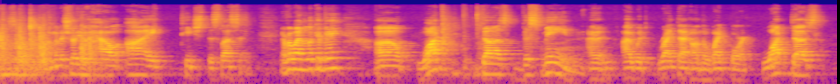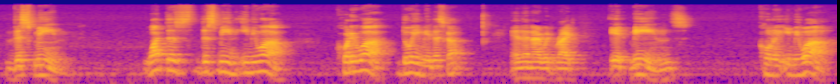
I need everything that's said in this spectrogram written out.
So I'm going to show you how I teach this lesson. Everyone look at me. Uh, what does this mean? And I would write that on the whiteboard. What does this mean? What does this mean? 意味はこれはどういう意味ですか And then I would write it means この意味は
